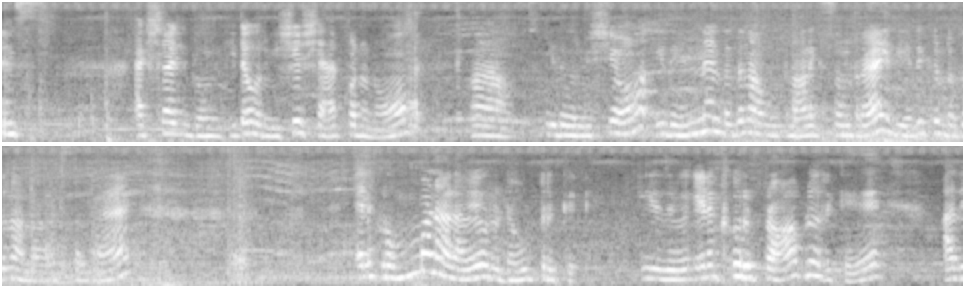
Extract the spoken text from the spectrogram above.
ஆக்சுவலாக எனக்கு உங்ககிட்ட ஒரு விஷயம் ஷேர் பண்ணணும். இது ஒரு விஷயம். இது என்னன்றதை நான் உங்களுக்கு நாளைக்கு சொல்கிறேன் இது எதுக்குன்றது நான் நாளைக்கு சொல்கிறேன் எனக்கு ரொம்ப நாளாகவே ஒரு டவுட் இருக்குது இது எனக்கு ஒரு ப்ராப்ளம் இருக்குது அது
